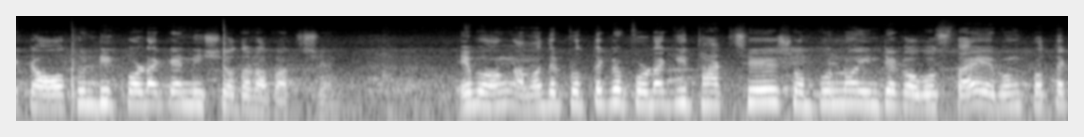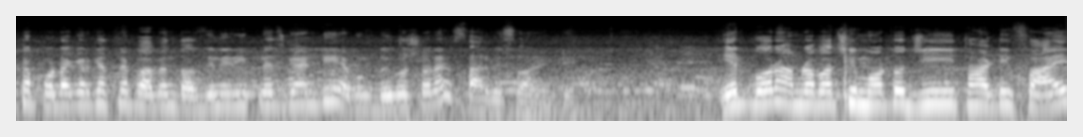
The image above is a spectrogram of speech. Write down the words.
একটা অথেন্টিক প্রোডাক্টের নিশ্চয়তাটা পাচ্ছেন। এবং আমাদের প্রত্যেকটা প্রোডাক্টই থাকছে সম্পূর্ণ ইনটেক অবস্থায় এবং প্রত্যেকটা প্রোডাক্টের ক্ষেত্রে পাবেন দশ দিনের রিপ্লেস গ্যারান্টি এবং দুই বছরের সার্ভিস ওয়ারেন্টি এরপর আমরা পাচ্ছি মোটো জি থার্টি ফাইভ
